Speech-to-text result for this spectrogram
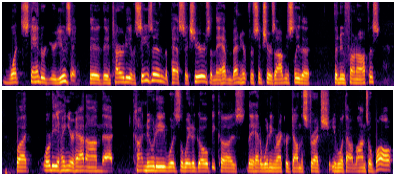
what standard you're using. The the entirety of a season, the past six years, and they haven't been here for six years. Obviously, the the new front office, but or do you hang your hat on that continuity was the way to go because they had a winning record down the stretch even without Lonzo Ball.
